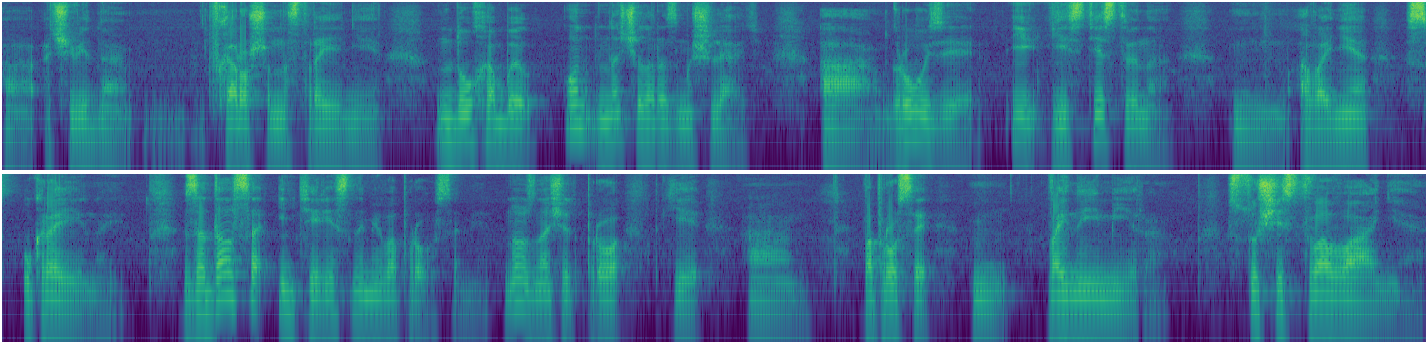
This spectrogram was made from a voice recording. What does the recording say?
а, очевидно, в хорошем настроении духа был, он начал размышлять о Грузии и, естественно, о войне с Украиной. Задался интересными вопросами. Ну, значит, про такие а, вопросы войны и мира существования.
